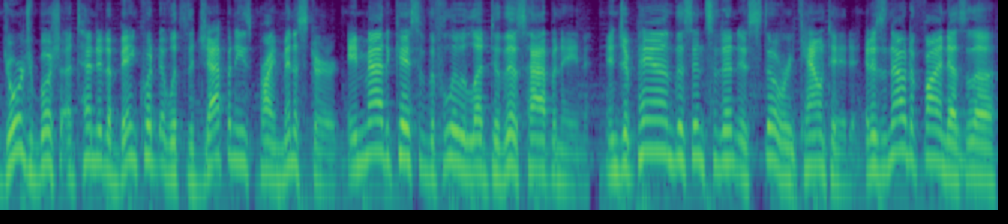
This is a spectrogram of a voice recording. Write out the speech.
George Bush attended a banquet with the Japanese Prime Minister. A mad case of the flu led to this happening. In Japan, this incident is still recounted. It is now defined as the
